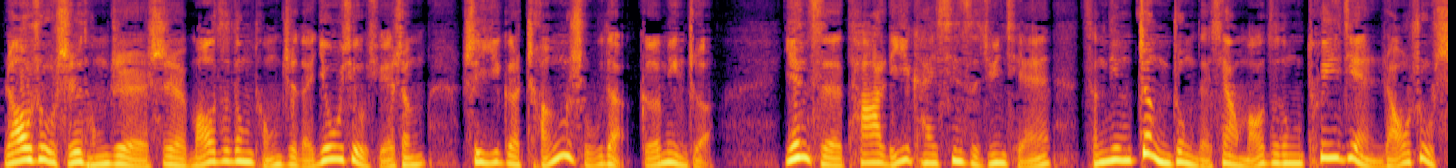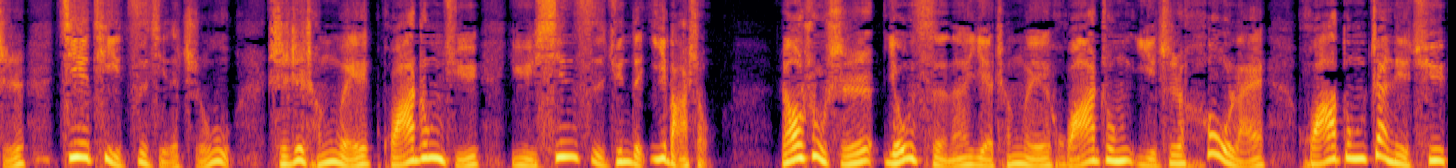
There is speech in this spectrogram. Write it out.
饶漱石同志是毛泽东同志的优秀学生，是一个成熟的革命者。”因此，他离开新四军前，曾经郑重地向毛泽东推荐饶漱石接替自己的职务，使之成为华中局与新四军的一把手。饶漱石由此呢，也成为华中以至后来华东战略区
